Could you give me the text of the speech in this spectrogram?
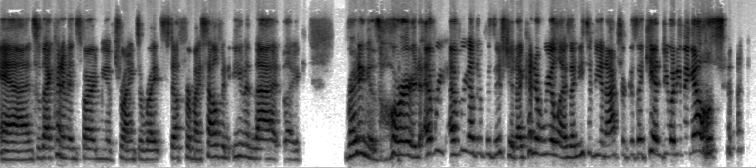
And so that kind of inspired me of trying to write stuff for myself. And even that like writing is hard. Every every other position i kind of realized i need to be an actor because i can't do anything else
